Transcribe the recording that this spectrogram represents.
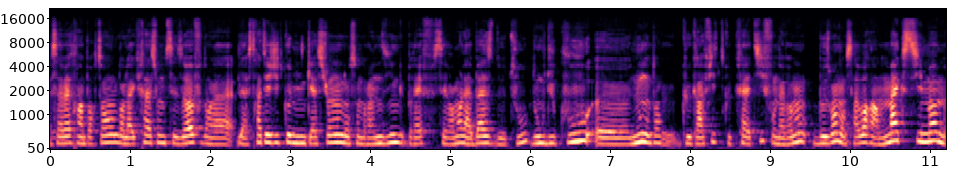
ça va être important dans la création de ses offres, dans la, stratégie de communication, dans son branding, bref, c'est vraiment la base de tout. Donc du coup, nous en tant que, graphiste, que créatif, on a vraiment besoin d'en savoir un maximum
